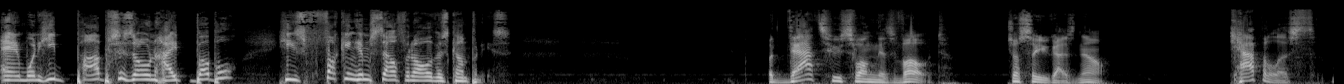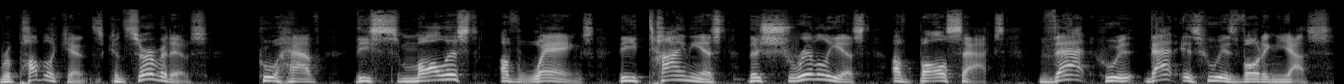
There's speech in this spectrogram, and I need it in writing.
And when he pops his own hype bubble, he's fucking himself and all of his companies. But that's who swung this vote, just so you guys know. Capitalists, Republicans, conservatives who have the smallest of wangs, the tiniest, the shriveliest of ball sacks. That who that is who is voting yes.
